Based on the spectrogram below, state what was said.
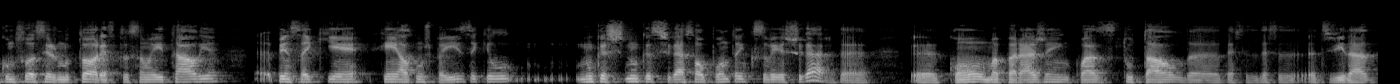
começou a ser notória a situação em Itália, eh, pensei que, é, que em alguns países aquilo nunca, nunca se chegasse ao ponto em que se veio a chegar. Uh, eh, com uma paragem quase total da, desta, desta atividade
